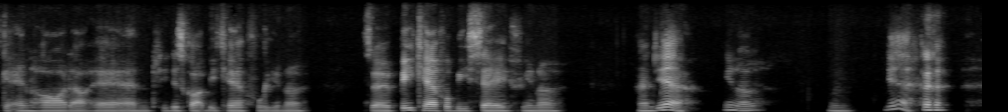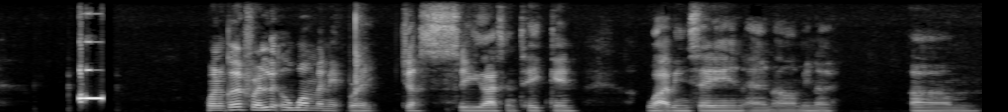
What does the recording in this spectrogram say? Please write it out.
getting hard out here and you just gotta be careful, you know. So be careful, be safe, you know. And yeah, you know. mm, Yeah. to go for a little one minute break just so you guys can take in what I've been saying and um you know um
